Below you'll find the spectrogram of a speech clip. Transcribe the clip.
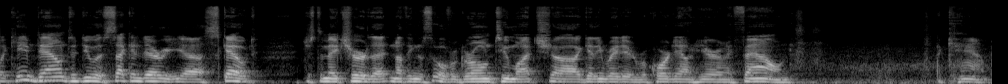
So I came down to do a secondary uh, scout just to make sure that nothing's overgrown too much, uh, getting ready to record down here, and I found a camp.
